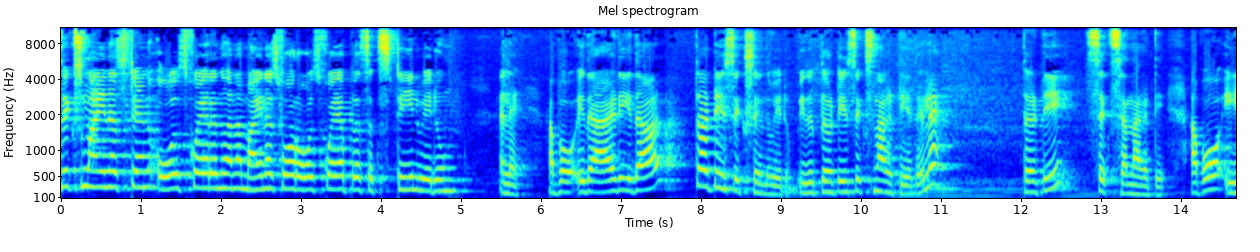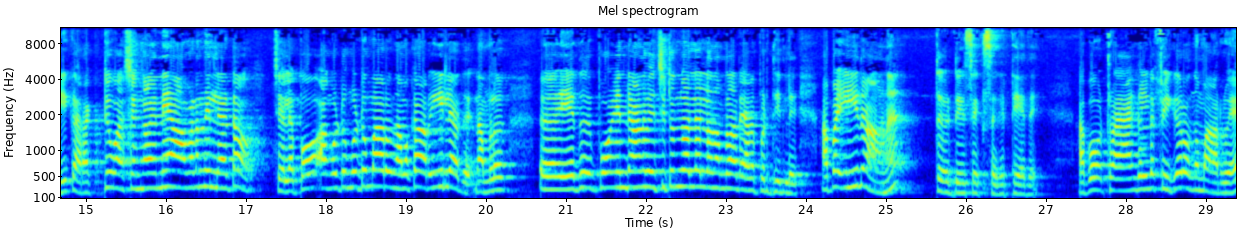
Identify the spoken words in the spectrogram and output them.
six minus ten whole square എന്ന് പറഞ്ഞാൽ minus four whole square plus sixteen വരും. അല്ലേ? അപ്പോൾ ഇത് ആഡ് ചെയ്താൽ തേർട്ടി സിക്സ് എന്ന് വരും. ഇത് തേർട്ടി സിക്സ് എന്നാണ് കിട്ടിയത് അല്ലേ? തേർട്ടി സിക്സ് എന്നാണ് കിട്ടി. അപ്പോൾ ഈ കറക്റ്റ് വശങ്ങൾ തന്നെ ആവണമെന്നില്ല കേട്ടോ. ചിലപ്പോൾ അങ്ങോട്ടും ഇങ്ങോട്ടും മാറും. നമുക്ക് അറിയില്ല അത് നമ്മൾ ഏത് പോയിന്റാണ് വെച്ചിട്ടൊന്നും അല്ലല്ലോ നമ്മൾ അടയാളപ്പെടുത്തിയില്ലേ അപ്പോൾ ഇതാണ് തേർട്ടി സിക്സ് കിട്ടിയത്. അപ്പോൾ ട്രയാങ്കിളിന്റെ ഫിഗർ ഒന്ന് മാറുവേ.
